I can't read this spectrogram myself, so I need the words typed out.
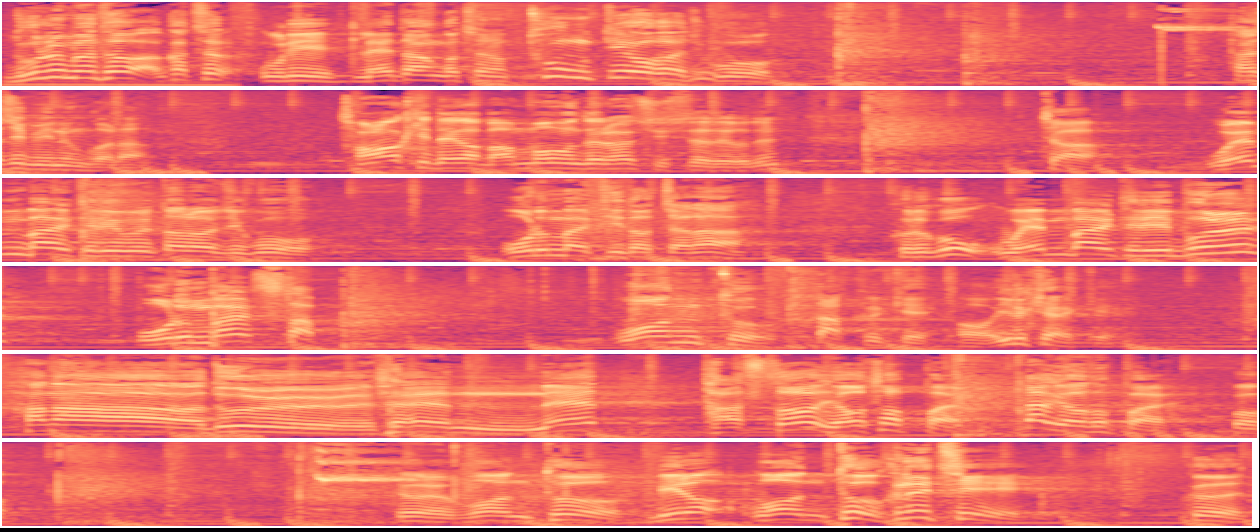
누르면서 아까처럼 우리 레드 한 것처럼 퉁 띄워가지고 다시 미는 거랑 정확히 내가 맘먹은 대로 할 수 있어야 되거든. 자 왼발 드리블 떨어지고 오른발 디뎠잖아. 그리고 왼발 드리블 오른발 stop. One two. 딱 그렇게. 어 이렇게 할게. 하나 둘 셋 넷 다섯 여섯 발. 딱 여섯 발. 어. 둘 one two. 밀어. One two. 그렇지. Good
